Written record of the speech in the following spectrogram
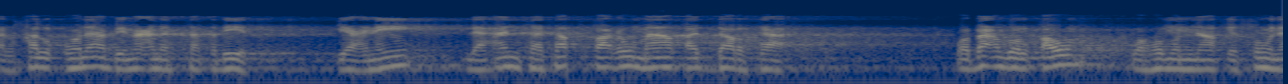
الخلق هنا بمعنى التقدير يعني لأنت تقطع ما قدرت. وبعض القوم وهم الناقصون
